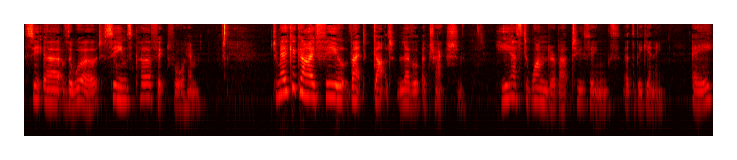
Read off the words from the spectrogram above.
see, uh, of the word, seems perfect for him. To make a guy feel that gut level attraction, he has to wonder about two things at the beginning. A,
